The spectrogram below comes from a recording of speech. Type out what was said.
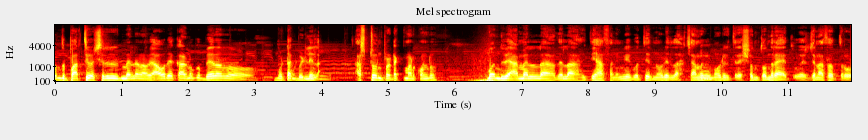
ಒಂದು ಪಾರ್ಥಿವ ಶರೀರದ ಮೇಲೆ ನಾವು ಯಾವುದೇ ಕಾರಣಕ್ಕೂ ಬೇರೆಯವರು ಮುಟ್ಟಕ್ಕೆ ಬಿಡಲಿಲ್ಲ. ಅಷ್ಟೊಂದು ಪ್ರೊಟೆಕ್ಟ್ ಮಾಡಿಕೊಂಡು ಬಂದ್ವಿ. ಆಮೇಲೆಲ್ಲ ಅದೆಲ್ಲ ಇತಿಹಾಸ ನಿಮಗೆ ಗೊತ್ತಿದ್ದು ನೋಡಿಲ್ಲ. ಚಾನಲ್ ನೋಡಿರ್ತೀರಿ ಎಷ್ಟೊಂದು ತೊಂದರೆ ಆಯಿತು ಎಷ್ಟು ಜನ ಸತ್ರು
